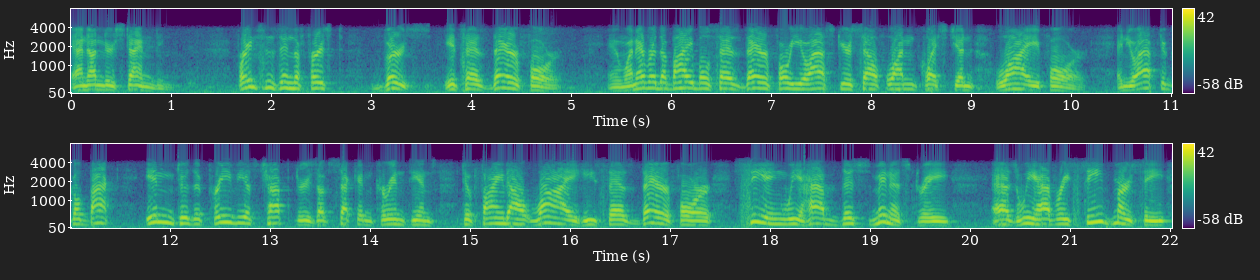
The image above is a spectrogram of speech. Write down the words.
and understanding. For instance, in the first verse, it says, Therefore. And whenever the Bible says therefore, you ask yourself one question, why for? And you have to go back into the previous chapters of Second Corinthians to find out why he says, Therefore, seeing we have this ministry, as we have received mercy,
